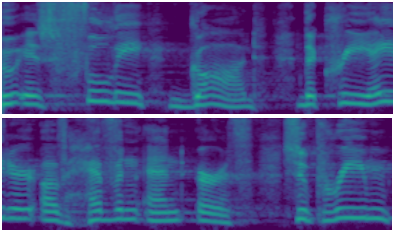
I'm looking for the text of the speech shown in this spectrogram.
who is fully God, the creator of heaven and earth, supreme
